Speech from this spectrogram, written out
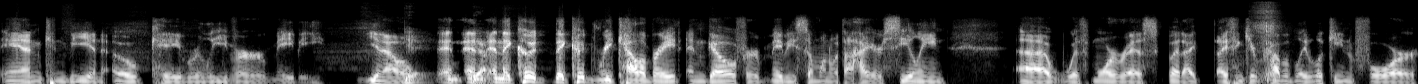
and can be an okay reliever maybe you know yeah. and and yeah. and they could they could recalibrate and go for maybe someone with a higher ceiling uh, with more risk but i i think you're probably looking for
